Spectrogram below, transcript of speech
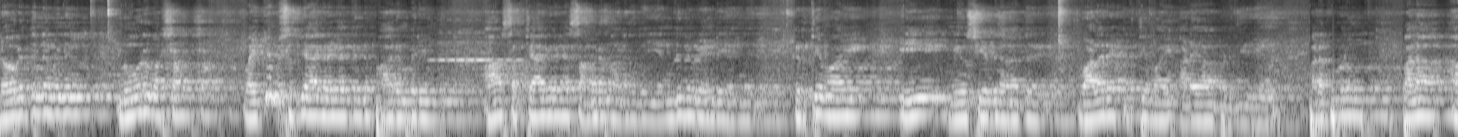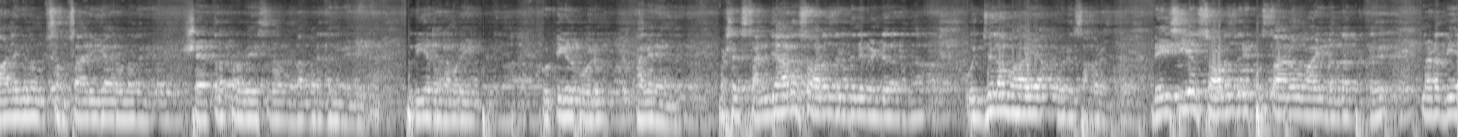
ലോകത്തിന്റെ മുന്നിൽ നൂറ് വർഷം വൈക്കം സത്യാഗ്രഹത്തിന്റെ പാരമ്പര്യം ആ സത്യാഗ്രഹ സമരം നടന്നത് എന്തിനു വേണ്ടി എന്ന് കൃത്യമായി ഈ മ്യൂസിയത്തിനകത്ത് വളരെ കൃത്യമായി അടയാളപ്പെടുത്തിയിരിക്കുന്നു. പലപ്പോഴും പല ആളുകളും സംസാരിക്കാറുള്ളത് ക്ഷേത്രപ്രവേശന വിളംബരത്തിന് വേണ്ടിയിട്ട് പുതിയ തലമുറയിൽപ്പെടുന്ന കുട്ടികൾ പോലും അങ്ങനെയാണ്. പക്ഷേ സഞ്ചാര സ്വാതന്ത്ര്യത്തിന് വേണ്ടി നടന്ന ഉജ്ജ്വലമായ ഒരു സമരം ദേശീയ സ്വാതന്ത്ര്യ പ്രസ്ഥാനവുമായി ബന്ധപ്പെട്ട് നടത്തിയ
